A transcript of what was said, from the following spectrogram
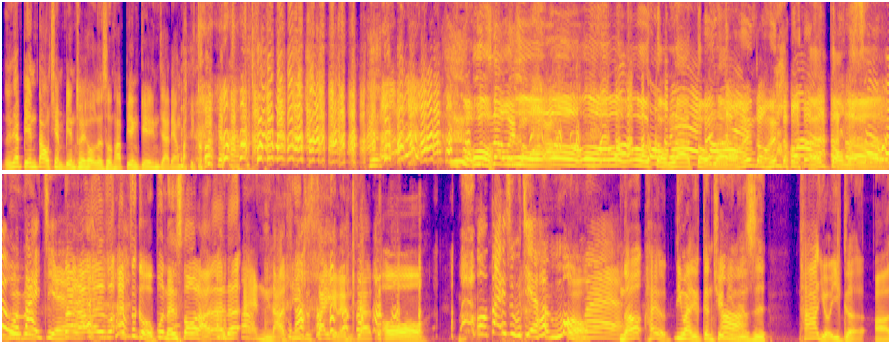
人家边道歉边退后的时候，他边给人家两百块。我不知道为什么哦哦哦哦，懂了懂了懂，很懂很懂很懂了。社会我代结，然后他就说：“哎，这个我不能收了。”他说：“哎，你拿去一直塞给人家。”哦哦，袋鼠姐很猛哎。然后还有另外一个更确定的就是，他有一个啊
